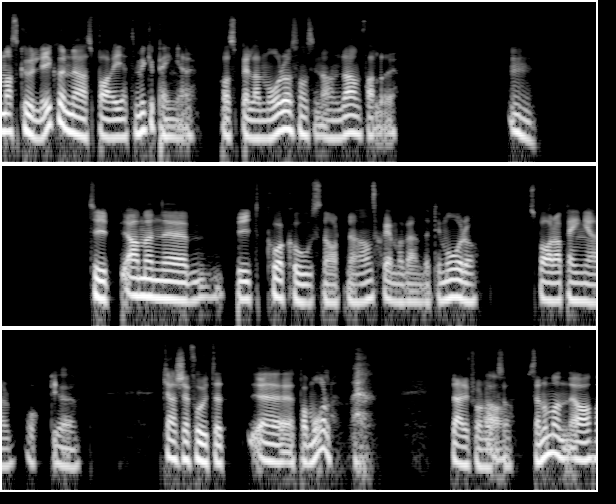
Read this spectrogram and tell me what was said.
man skulle ju kunna spara jättemycket pengar på att spela Moro som sin andra anfallare. Mm. Typ, ja men eh, byt KK snart när hans schema vänder till Moro. Spara pengar och eh, kanske få ut ett, eh, ett par mål därifrån Ja. också. Sen om man, ja,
